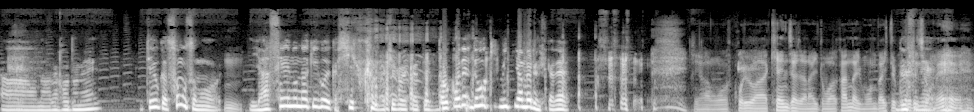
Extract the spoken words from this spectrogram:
ああ、なるほどね。っていうか、そもそも、うん。野生の鳴き声か飼育下の鳴き声かって、どこでどう見極めるんですかね。いや、もう、これは賢者じゃないとわかんない問題ってことでしょうね。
